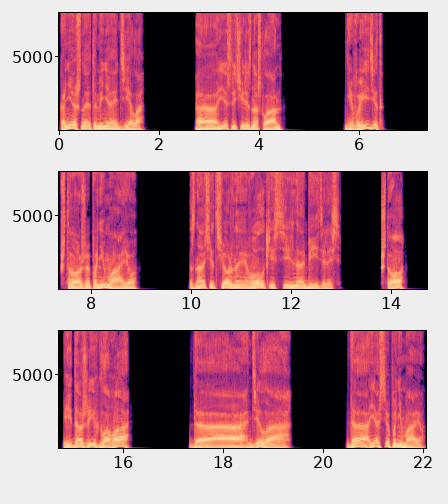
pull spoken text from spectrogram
конечно, это меняет дело. А если через наш клан? Не выйдет? Что же, понимаю. Значит, черные волки сильно обиделись. Что? И даже их глава? Да, дела. Да, я все понимаю.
